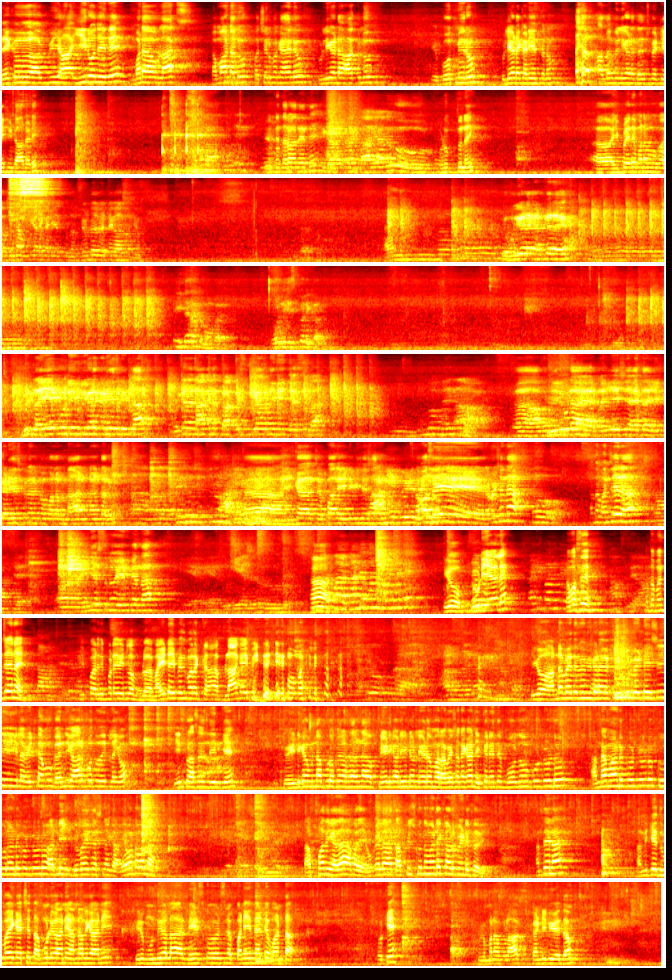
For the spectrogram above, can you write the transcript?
దేకు అవి ఈ రోజైతే మన బ్లాక్స్ టమాటాలు పచ్చిమిరపకాయలు ఉల్లిగడ్డ ఆకులు కొత్తిమీర ఉల్లిగడ్డ కడిగేస్తున్నాం అల్లం ఉల్లిగడ్డ దంచి పెట్టేసిండు ఆల్రెడీ. పెట్టిన తర్వాత అయితే ఇక కార్యాలు ఉడుకుతున్నాయి. ఇప్పుడైతే మనం ఒక చిన్న ఉల్లిగడ్డ కట్ చేసుకుందాం. ఫ్రెండ్ రోజు పెట్టగాల్సింది ఉల్లిగడ్డ కట్ కరే ఇదే నాకు మొబైల్. ఓన్లీ తీసుకొని కాదు మీరు ట్రై చేయకుండా ఉల్లిగడ్డ కట్ చేస్తారు ఇట్లా ఉల్లిగడ్డ నాకైనా ప్రాక్టీస్ ఉంది కాబట్టి నేను చేస్తున్నా. చేసి అయితే ఏం కట్ చేసుకున్నాను మళ్ళీ నా అంటారు. ఆ, ఇంకా చెప్పాలి ఏంటి విశేషాలు? నమస్తే రమేష్ అన్న. అంత మంచిదేనా ఆ, ఏం చేస్తున్నావు? ఏం కదా ఇగో డ్యూటీ చేయాలి? నమస్తే. అంత మంచిదేనా ఇప్పటిది ఇప్పుడే ఇట్లా వైట్ అయిపోయింది మళ్ళీ బ్లాక్ అయిపోయింది మొబైల్. ఇగో అన్నం అయితే మేము ఇక్కడ క్లిప్పులు పెట్టేసి ఇలా పెట్టాము. గంజి ఆరిపోతుంది ఇట్లా ఇగో. దీని ప్రాసెస్ దీనికే. ఇంటిగా ఉన్నప్పుడు ఒక ప్లేట్ కడిగినో లేడో మా రమేష్ అన్న కానీ ఇక్కడైతే బోల్ తోముకుంటుండు అన్నం వండుకుంటుండు కూర వండుకుంటుండు అన్ని దుబాయ్కి వచ్చినాక ఏమంటావు తప్పదు కదా మరి. ఒకవేళ తప్పించుకుందామంటే కడుపు ఎండుతుంది. అంతేనా? అందుకే దుబాయ్కి వచ్చే తమ్ముళ్ళు కానీ అన్నలు కానీ మీరు ముందుగా నేర్చుకోవాల్సిన పని ఏంటంటే వంట. ఓకే? ఇక మన వ్లాగ్స్ కంటిన్యూ చేద్దాం.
